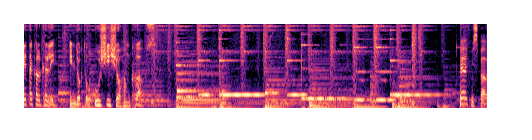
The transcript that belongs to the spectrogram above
קטע כלכלי עם דוקטור אושי שוהם קראוס. פרק מספר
